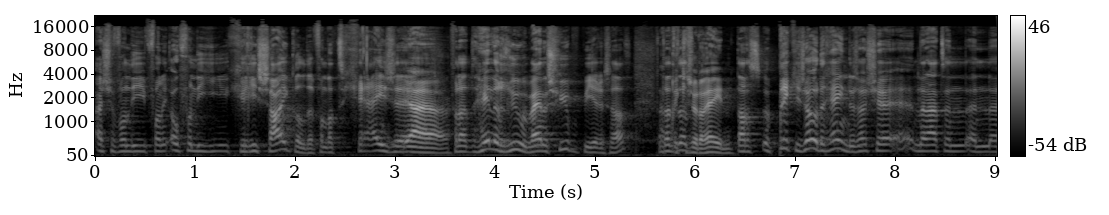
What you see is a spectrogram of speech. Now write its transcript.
als je van die, van die, ook van die gerecyclede, van dat grijze, Ja, ja. van dat hele ruwe, bijna schuurpapier is dat. Daar dat- prik je zo doorheen. Dat, is, dat prik je zo erheen. Dus als je eh, inderdaad een, een eh,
